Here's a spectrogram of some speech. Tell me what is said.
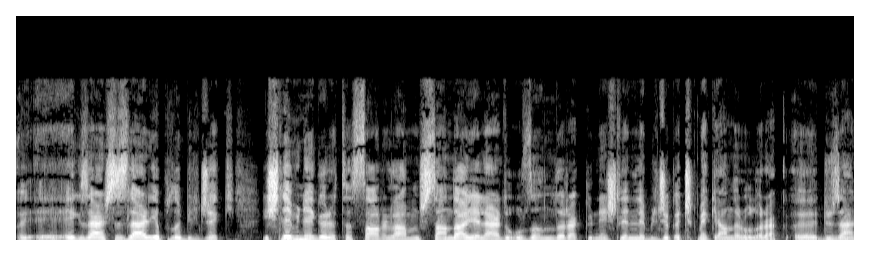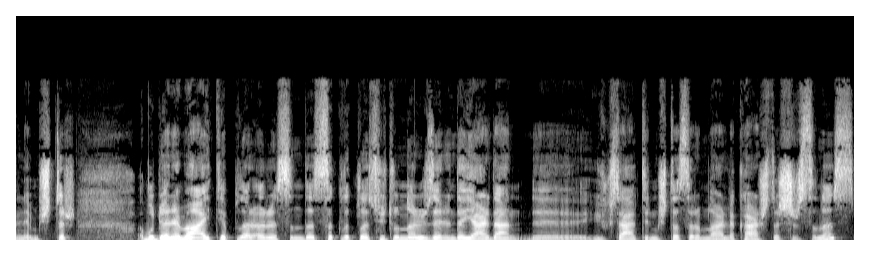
e, e, egzersizler yapılabilecek, işlevine göre tasarlanmış sandalyelerde uzanılarak güneşlenilebilecek açık mekanlar olarak e, düzenlemiştir. Bu döneme ait yapılar arasında sıklıkla sütunlar üzerinde yerden yükseltilmiş tasarımlarla karşılaşırsınız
